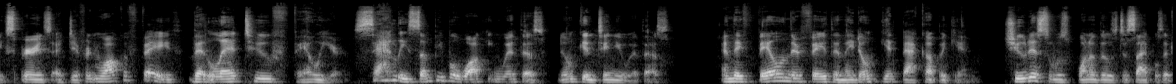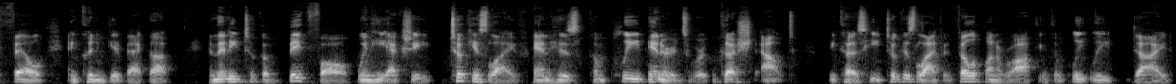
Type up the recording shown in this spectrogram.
experienced a different walk of faith that led to failure. Sadly, some people walking with us don't continue with us, and they fail in their faith and they don't get back up again. Judas was one of those disciples that fell and couldn't get back up. And then he took a big fall when he actually took his life and his complete innards were gushed out because he took his life and fell upon a rock and completely died,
